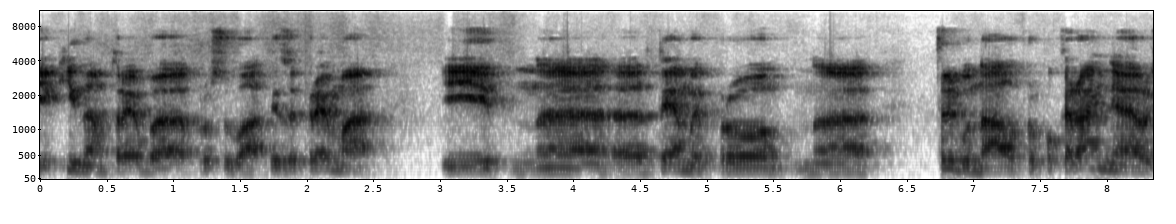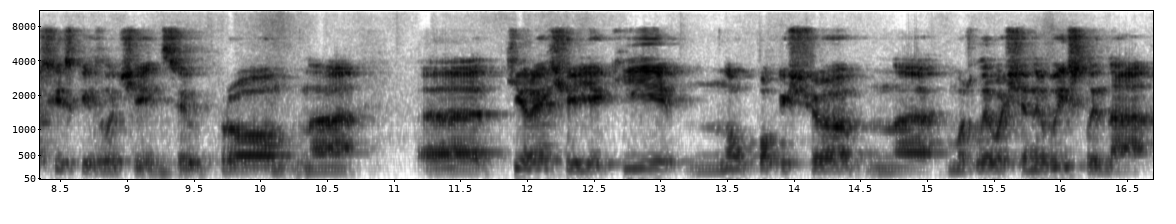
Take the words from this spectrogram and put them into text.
які нам треба просувати. Зокрема, і теми про трибунал, про покарання російських злочинців, про ті речі, які ну поки що е, можливо ще не вийшли на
